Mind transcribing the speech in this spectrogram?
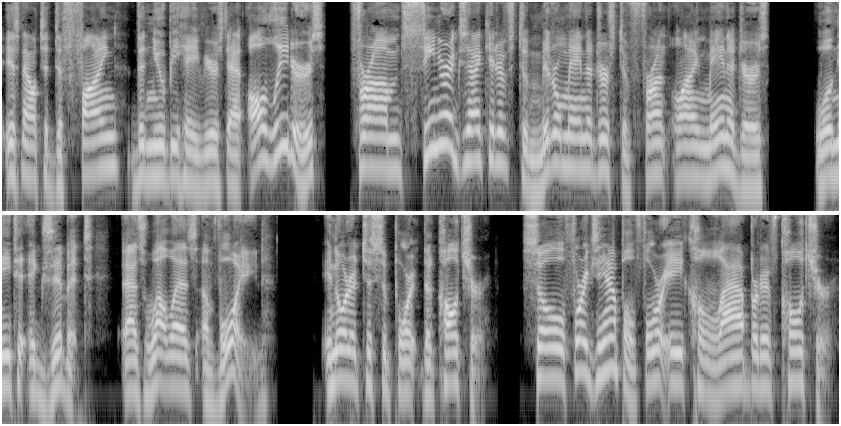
is now to define the new behaviors that all leaders, from senior executives to middle managers to frontline managers, will need to exhibit as well as avoid in order to support the culture. So, for example, for a collaborative culture,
